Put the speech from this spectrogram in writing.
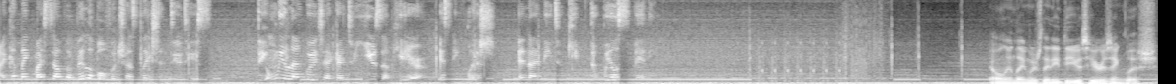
I can make myself available for translation duties. The only language I get to use up here is English, and I need to keep the wheels spinning. The only language they need to use here is English.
